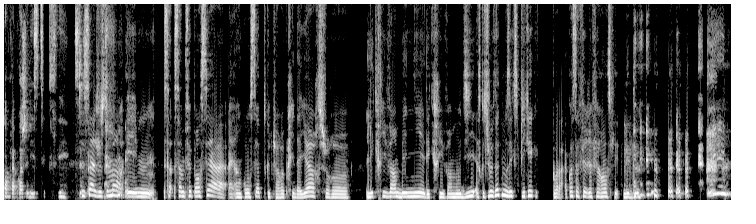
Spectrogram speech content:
Donc l'approche holistique, c'est c'est ça. justement. Et hum, ça, ça, me fait penser à, un concept que tu as repris d'ailleurs sur euh, l'écrivain béni et l'écrivain maudit. Est-ce que tu peux peut-être nous expliquer voilà à quoi ça fait référence les, les deux Oui.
